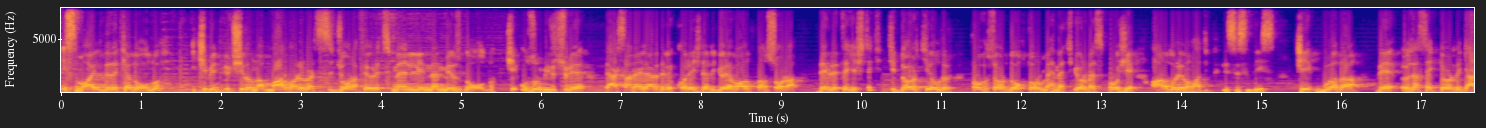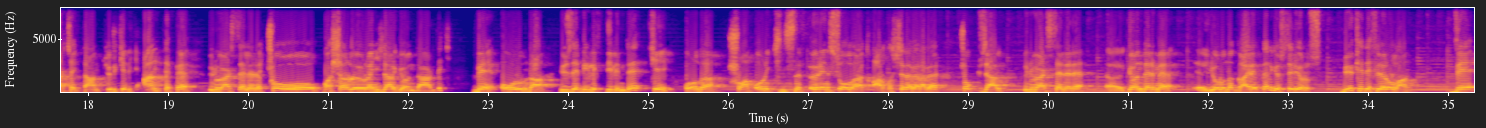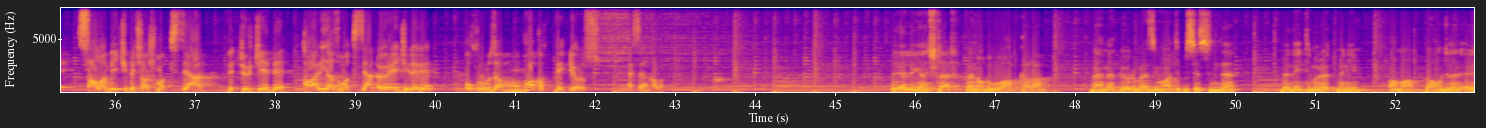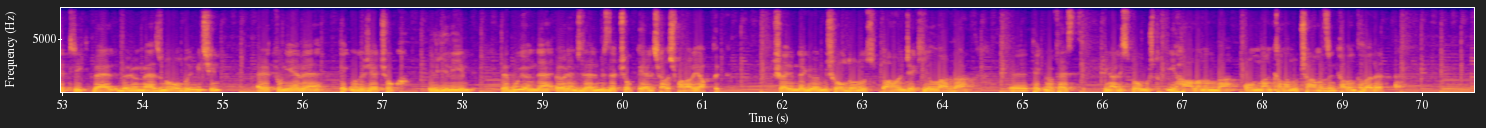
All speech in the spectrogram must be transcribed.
İsmail Dedekedoğlu 2003 yılında Marmara Üniversitesi Coğrafya Öğretmenliğinden mezun oldu ki uzun bir süre dershanelerde ve kolejlerde görev aldıktan sonra devlete geçtik ki 4 yıldır Profesör Doktor Mehmet Görmez Proje Anadolu İmam Hatip Lisesi'ndeyiz ki burada ve özel sektörde gerçekten Türkiye'deki en tepe üniversitelere çok başarılı öğrenciler gönderdik ve oğlum da yüzde birlik dilimde ki onu da şu an 12. sınıf öğrencisi olarak arkadaşlarıyla beraber çok güzel üniversitelere e, gönderme e, yolunda gayretler gösteriyoruz. Büyük hedefleri olan ve sağlam bir ekiple çalışmak isteyen ve Türkiye'de tarih yazmak isteyen öğrencileri okulumuza muhakkak bekliyoruz. Esen kalın. Değerli gençler, ben Abdülvahap Kara. Mehmet Görmez İmam Hatip Lisesi'nde beden eğitimi öğretmeniyim. Ama daha önceden elektrik ve mezunu olduğum için elektroniğe ve teknolojiye çok ilgiliyim. Ve bu yönde öğrencilerimizle çok değerli çalışmalar yaptık. Şu elimde görmüş olduğunuz daha önceki yıllarda e, Teknofest finalisti olmuştuk. İHA alanında ondan kalan uçağımızın kalıntıları.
